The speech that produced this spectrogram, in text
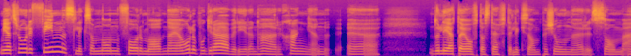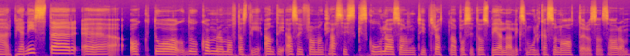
Men jag tror det finns liksom någon form av, när jag håller på och gräver i den här genren, eh, då letar jag oftast efter liksom personer som är pianister eh, och då, då kommer de oftast i, anti, alltså ifrån någon klassisk skola och så har de typ tröttnat på att sitta och spela liksom olika sonater och sen så har de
